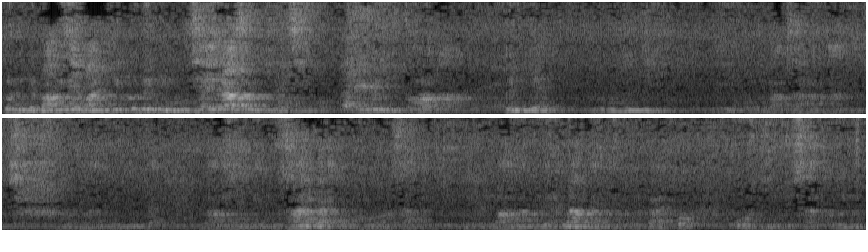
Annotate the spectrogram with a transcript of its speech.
어? 그런데 망상에 만지 끓여진 무생이라서는 긴신이고, 이것이 돌아가. 그러니까 누구든지 공부사람한테 참, 만드니까, 망상에 무상을 가지고 공부사람 망상 그대로 남아있는 걸 가지고, 오직 무상, 그건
